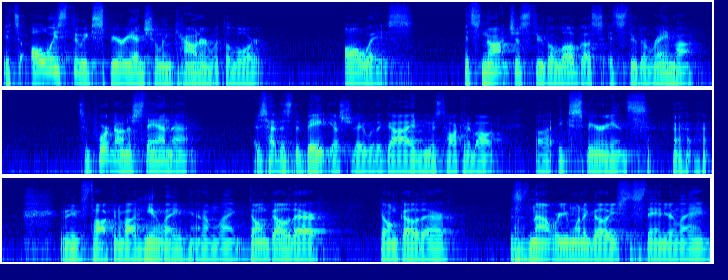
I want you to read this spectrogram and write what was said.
It's always through experiential encounter with the Lord. Always. It's not just through the Logos, it's through the Rhema. It's important to understand that. I just had this debate yesterday with a guy, and he was talking about uh, experience. and he was talking about healing. And I'm like, don't go there. Don't go there. This is not where you want to go. You should stay in your lane.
